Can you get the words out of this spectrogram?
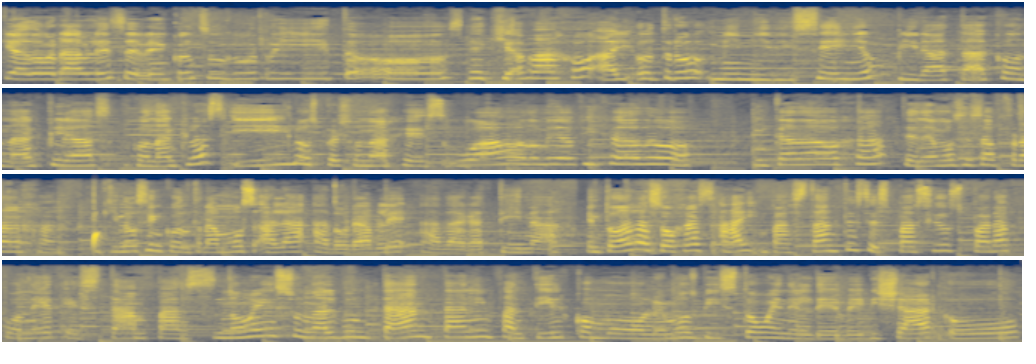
Qué adorables se ven con sus gorritos. Y aquí abajo hay otro mini diseño pirata con anclas, con anclas y los personajes. ¡Wow! No me había fijado. En cada hoja tenemos esa franja. Aquí nos encontramos a la adorable adagatina. En todas las hojas hay bastantes espacios para poner estampas. No es un álbum tan tan infantil como lo hemos visto en el de Baby Shark o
